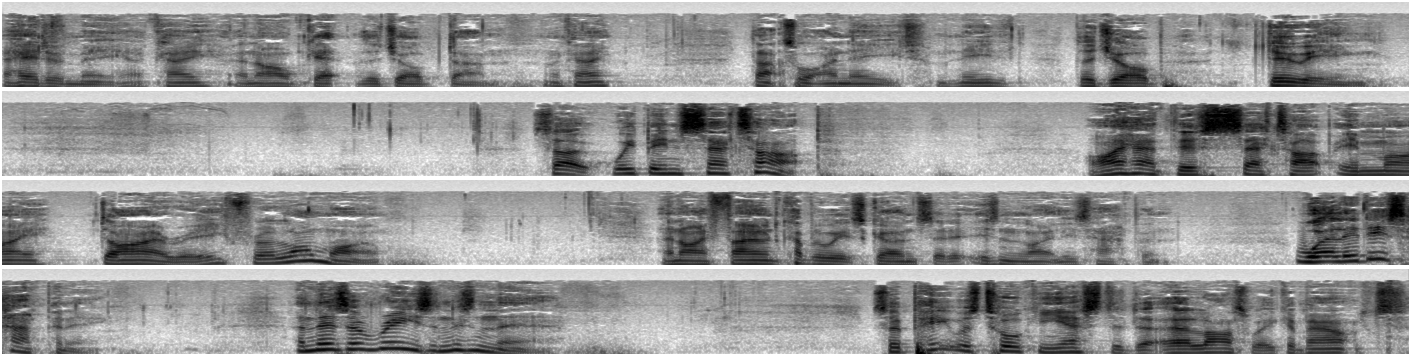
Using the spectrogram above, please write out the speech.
ahead of me, okay? And I'll get the job done, okay? That's what I need. I need the job doing. So we've been set up. I had this set up in my diary for a long while. And I phoned a couple of weeks ago and said it isn't likely to happen. Well, it is happening. And there's a reason, isn't there? So Pete was talking yesterday, uh, last week about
